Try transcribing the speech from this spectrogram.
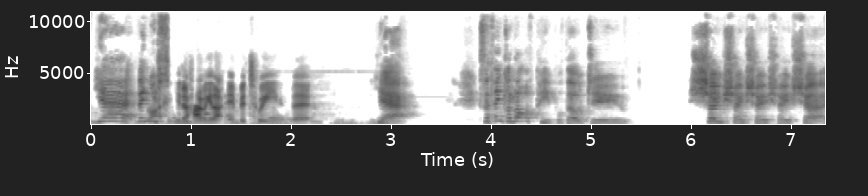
Yeah, then Like, sort you know, having that in between bit. Yeah, because I think a lot of people they'll do show, show, show, show, show,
